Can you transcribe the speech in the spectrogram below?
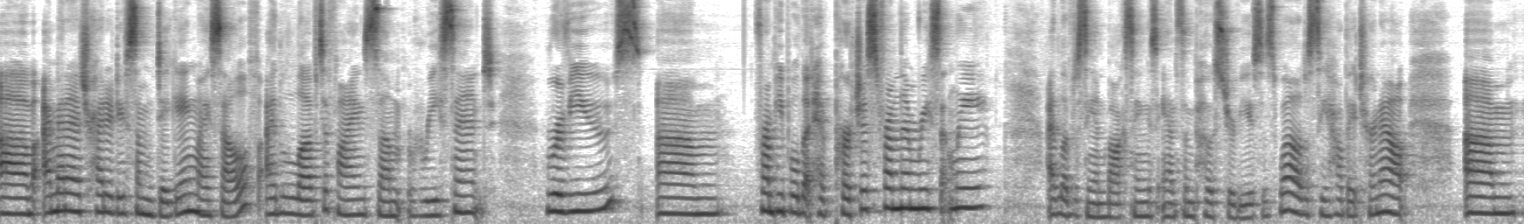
Um, I'm going to try to do some digging myself. I'd love to find some recent reviews um, from people that have purchased from them recently. I'd love to see unboxings and some post reviews as well to see how they turn out. Um,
